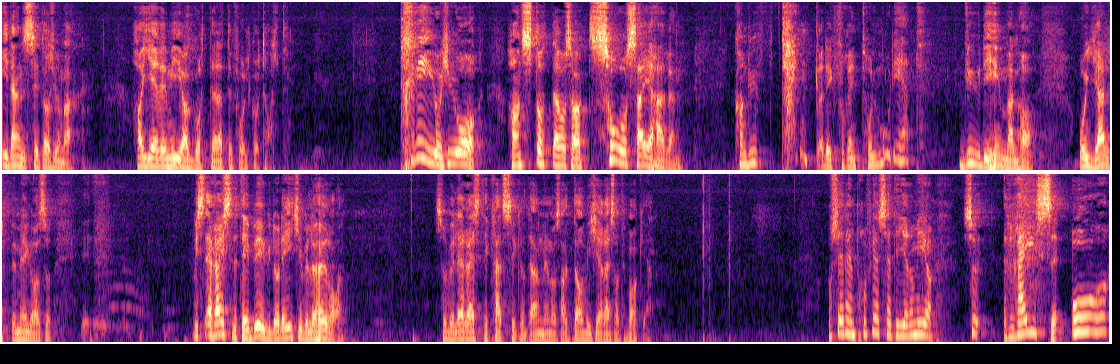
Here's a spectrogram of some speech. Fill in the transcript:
i denne situasjonen har Jeremia gått til dette folket og talt. 23 år har han stått der og sagt 'Så sier Herren'. Kan du tenke deg for en tålmodighet Gud i himmelen har, og hjelpe meg, altså. Hvis jeg reiste til ei bygd og de ikke ville høre, så ville jeg reist til kretssekretæren min og sagt da vil ikke jeg reise tilbake igjen. Og så er det en profet som heter Jeremia, som reiser år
